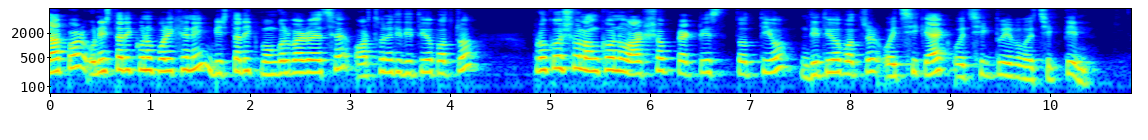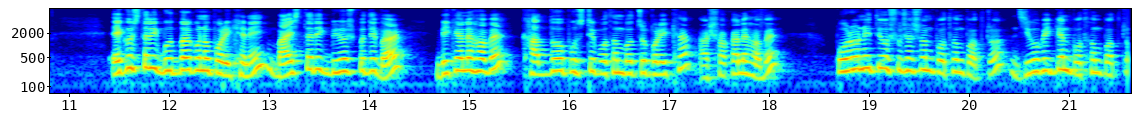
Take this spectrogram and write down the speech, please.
তারপর উনিশ তারিখ কোনো পরীক্ষা নেই। বিশ তারিখ মঙ্গলবার রয়েছে অর্থনীতি দ্বিতীয় পত্র। প্রকৌশল অঙ্কন ওয়ার্কশপ প্র্যাকটিস তত্ত্বীয় দ্বিতীয় পত্রের ঐচ্ছিক এক, ঐচ্ছিক দুই এবং ঐচ্ছিক তিন। একুশ তারিখ বুধবার কোনো পরীক্ষা নেই, বাইশ তারিখ বৃহস্পতিবার বিকেলে হবে খাদ্য ও পুষ্টি প্রথম পত্র পরীক্ষা আর সকালে হবে পৌরনীতি ও সুশাসন প্রথম পত্র, জীববিজ্ঞান প্রথম পত্র,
